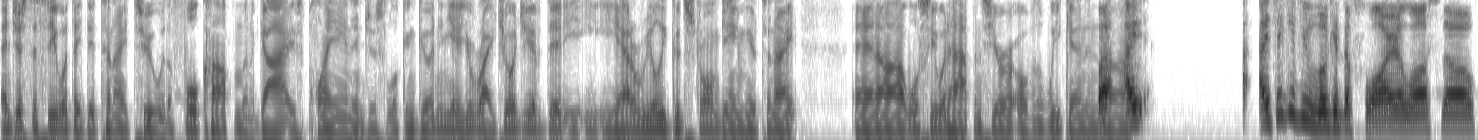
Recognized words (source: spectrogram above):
and just to see what they did tonight too, with a full complement of guys playing and just looking good, and yeah, you're right, Georgiev did. He he had a really good, strong game here tonight, and uh, we'll see what happens here over the weekend. And But uh, I, I think if you look at the Flyer loss, though,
